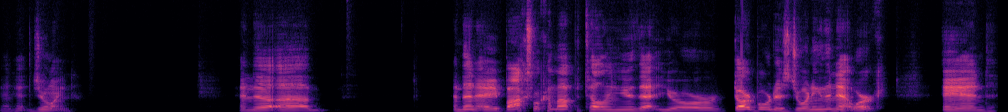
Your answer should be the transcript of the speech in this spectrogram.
And hit join. And the uh, and then a box will come up telling you that your dartboard is joining the network and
